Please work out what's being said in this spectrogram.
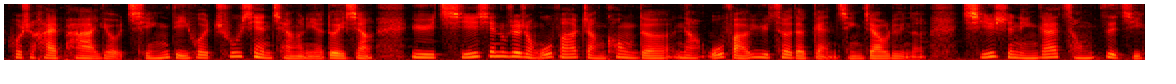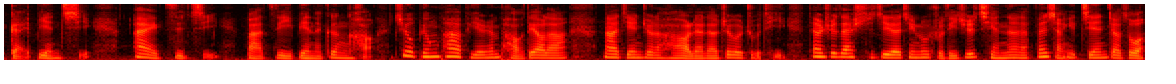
或是害怕有情敌会出现抢你的对象？与其陷入这种无法掌控的、那无法预测的感情焦虑呢？其实你应该从自己改变起，爱自己，把自己变得更好，就不用怕别人跑掉啦。那今天就来好好聊聊这个主题。但是在实际的进入主题之前呢，来分享一间叫做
